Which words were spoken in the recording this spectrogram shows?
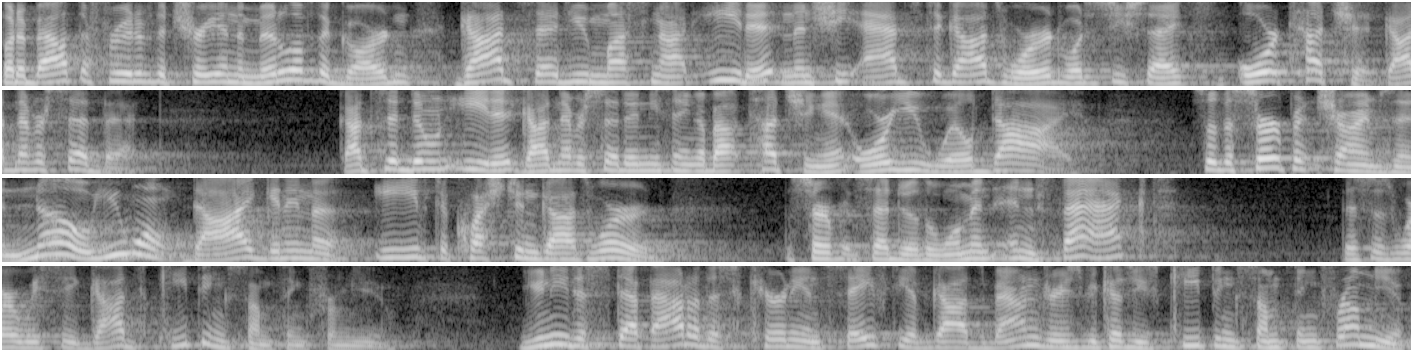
but about the fruit of the tree in the middle of the garden, God said, You must not eat it. And then she adds to God's word, what does she say? Or touch it. God never said that. God said, Don't eat it. God never said anything about touching it, or you will die. So the serpent chimes in, No, you won't die, getting the Eve to question God's word. The serpent said to the woman, In fact, this is where we see God's keeping something from you. You need to step out of the security and safety of God's boundaries because He's keeping something from you.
